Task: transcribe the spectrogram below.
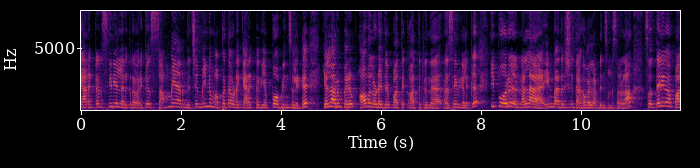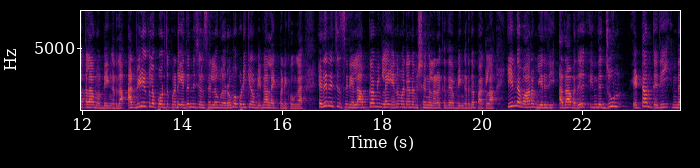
கேரக்டர் சீரியலில் இருக்கிற வரைக்கும் செம்மையாக இருந்துச்சு. மீண்டும் அப்பத்தாவோட கேரக்டர் எப்போ அப்படின்னு சொல்லிட்டு எல்லாரும் பெரும் ஆவலோட எதிர்பார்த்து காத்துட்டு இருந்த ரசிகர்களுக்கு இப்போ ஒரு நல்ல இன்ப அதிர்ச்சி தகவல் அப்படின்னு சொல்லி சொல்லலாம். ஸோ தெளிவாக பார்க்கலாம் அப்படிங்கிறதா அண்ட் வீடியோக்குள்ளே போகிறதுக்கு முன்னாடி எதிர்நீச்சல் சீரியல் உங்களுக்கு ரொம்ப பிடிக்கும் அப்படின்னா லைக் பண்ணிக்கோங்க. எதிர்நீச்சல் சீரியலில் அப்கமிங்கில் என்ன மாதிரியான விஷயங்கள் நடக்குது அப்படிங்கிறத பார்க்கலாம். இந்த வாரம் இறுதி அதாவது இந்த ஜூன் எட்டாம் தேதி இந்த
